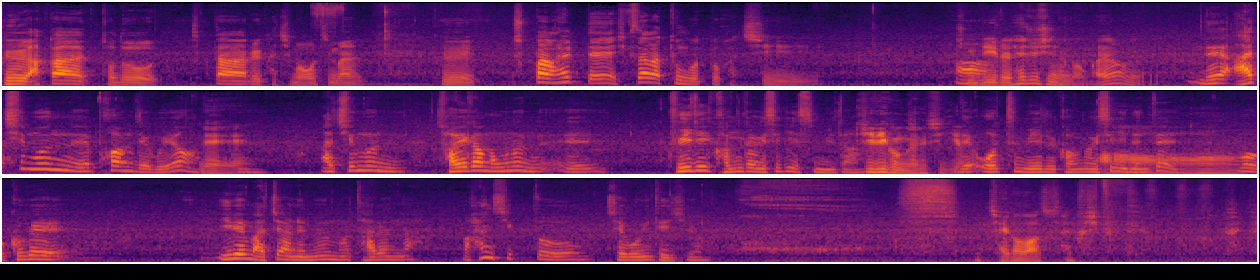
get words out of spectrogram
그 아까 저도 식사를 같이 먹었지만 그 숙박할 때 식사 같은 것도 같이 준비를 해주시는 건가요? 네, 아침은 포함되고요. 네. 아침은 저희가 먹는 에, 귀리 건강식이 있습니다. 길이 건강식이요. 네, 오트밀 건강식이 있는데 어. 뭐 그게 입에 맞지 않으면 뭐 다른 한식도 제공이 되죠. 제가 와서 살고 싶은데요.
